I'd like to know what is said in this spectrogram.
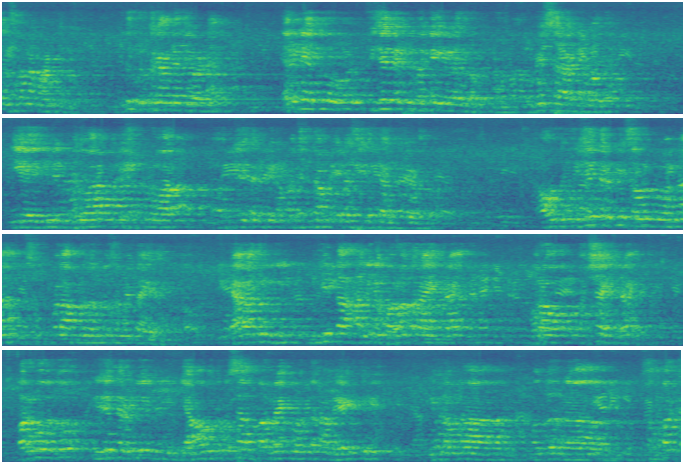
ಕೆಲಸವನ್ನ ಮಾಡ್ತೀವಿ. ಇದು ಕೃತಕಾಂಗ ಜೋಡಣೆ ಎರಡನೇದು ಫಿಸಿಯೋಥೆರಪಿ ಬಗ್ಗೆ ಹೇಳಿದ್ರು. ನಮ್ಮ ರಮೇಶ್ ಸರ್ ಆಗಿರ್ಬೋದು. ಈ ಇಲ್ಲಿ ಬುಧವಾರ ಮತ್ತು ಶುಕ್ರವಾರ ಫಿಸಿಯೋಥೆರಪಿ ನಮ್ಮ ಚಿಂತಾಮಣಿಯಲ್ಲಿ ಸಿಗುತ್ತೆ ಅಂತ ಹೇಳಿದ್ರು. ಅವ್ರದ್ದು ಫಿಸಿಯೋಥೆರಪಿ ಸೌಲಭ್ಯವನ್ನ ಚಿಕ್ಕಬಳ್ಳಾಪುರದಲ್ಲೂ ಸಮೇತ ಇದೆ. ಯಾರಾದರೂ ಇಲ್ಲಿಂದ ಅಲ್ಲಿಗೆ ಬರೋ ಥರ ಇದ್ರೆ ಬರೋ ವರ್ಷ ಇದ್ರೆ ಬರ್ಬೋದು ಫಿಸಿಯೋಥೆರಪಿ ಯಾವ್ದು ಸಹ ಬರಬೇಕು ಅಂತ ನಾವು ಹೇಳ್ತೀವಿ ನೀವು ನಮ್ಮ ಒಂದು ಸಂಪರ್ಕ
